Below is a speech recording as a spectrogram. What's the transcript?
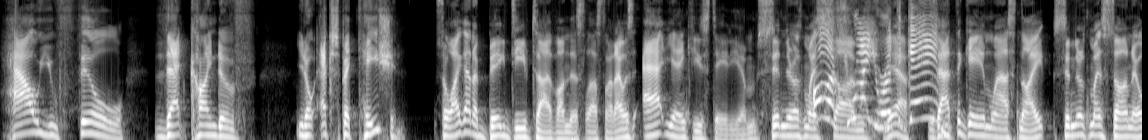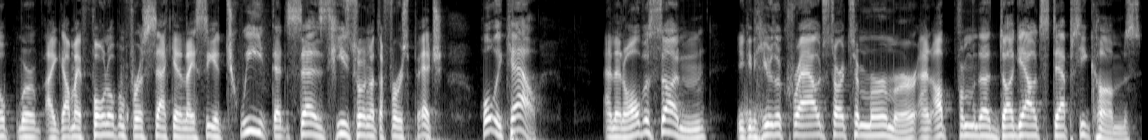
how you fill that kind of, you know, expectation. So I got a big deep dive on this last night. I was at Yankee Stadium, sitting there with my son. Oh, that's right. You were at the Yeah, I was game. at the game last night, sitting there with my son. I, op- where I got my phone open for a second, and I see a tweet that says he's throwing out the first pitch. Holy cow! And then all of a sudden, you can hear the crowd start to murmur, and up from the dugout steps he comes.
